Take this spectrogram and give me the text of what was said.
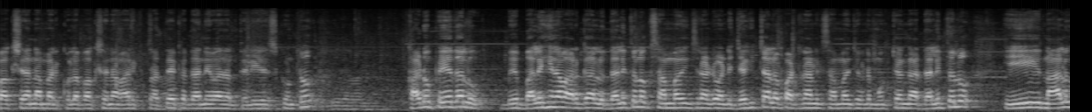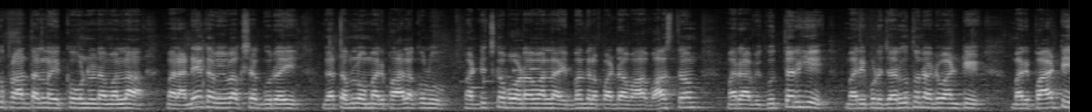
పక్షాన మరి కుల పక్షాన వారికి ప్రత్యేక ధన్యవాదాలు తెలియజేసుకుంటూ కడు పేదలు బలహీన వర్గాలు దళితులకు సంబంధించినటువంటి జగిత్యాల పట్టణానికి సంబంధించిన ముఖ్యంగా దళితులు ఈ నాలుగు ప్రాంతాలను ఎక్కువ ఉండడం వల్ల మరి అనేక వివక్షకు గురై గతంలో మరి పాలకులు పట్టించుకోపోవడం వల్ల ఇబ్బందులు పడ్డ వాస్తవం. మరి అవి గుర్తెరిగి మరి ఇప్పుడు జరుగుతున్నటువంటి మరి పార్టీ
